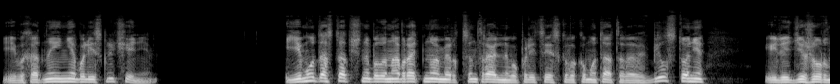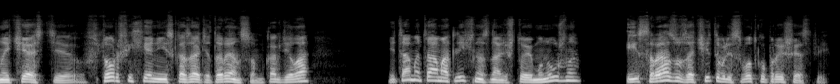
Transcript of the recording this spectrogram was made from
и выходные не были исключением. Ему достаточно было набрать номер центрального полицейского коммутатора в Билстоне или дежурной части в Торфихене и сказать это Ренсом, как дела — и там, и там отлично знали, что ему нужно, и сразу зачитывали сводку происшествий.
